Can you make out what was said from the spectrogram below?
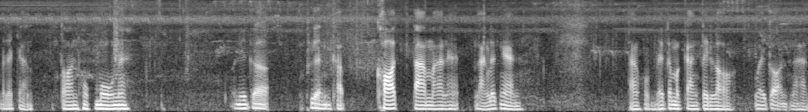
บรรยากาศตอนหกโมงนะ วันนี้ก็เพื่อนขับคอร์สตามมานะฮะหลังเลิกงาน ทางผมได้กรรมการเต็นท์รอไว้ก่อนนะครับ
